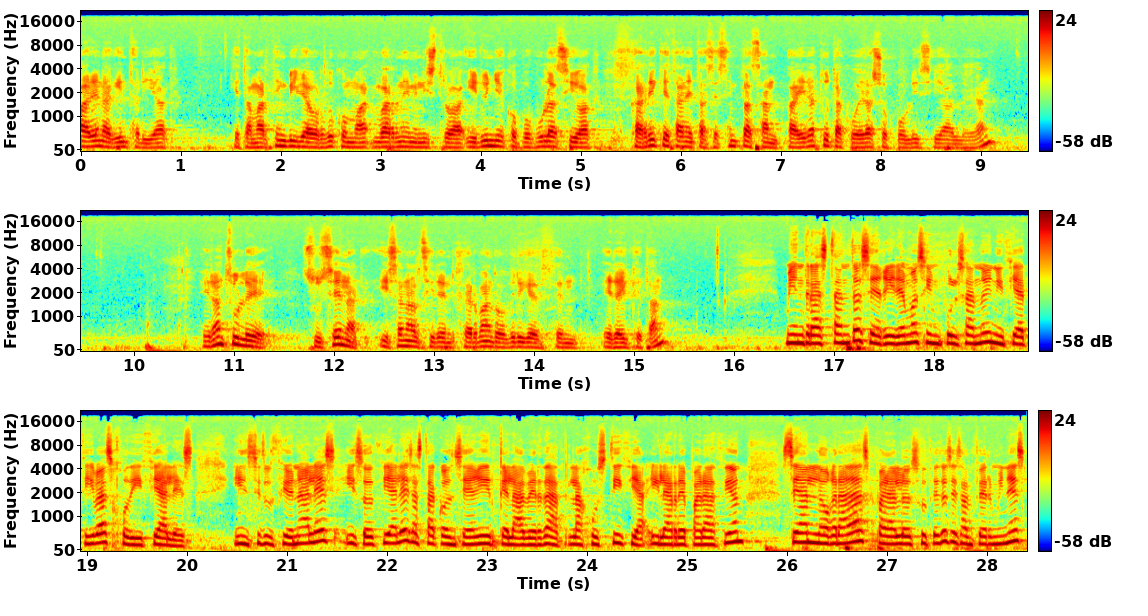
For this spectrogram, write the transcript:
haren agintariak eta Martin Bila orduko barne ministroa Iruñeko populazioak karriketan eta zezenplazan pairatutako eraso polizialean? Erantzule zuzenak izan altziren Germán Rodríguezen erailketan? Mientras tanto, seguiremos impulsando iniciativas judiciales, institucionales y sociales hasta conseguir que la verdad, la justicia y la reparación sean logradas para los sucesos de San Fermines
